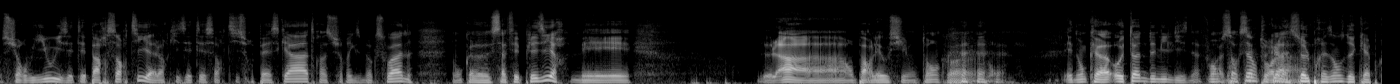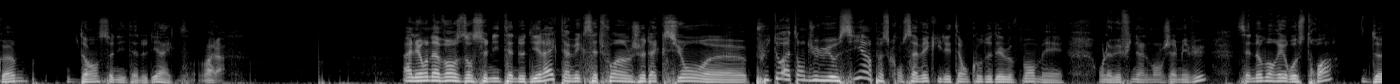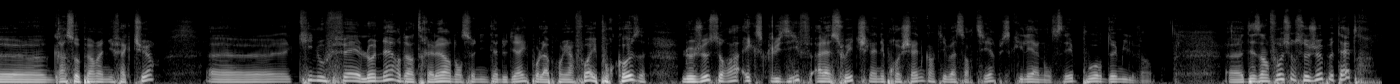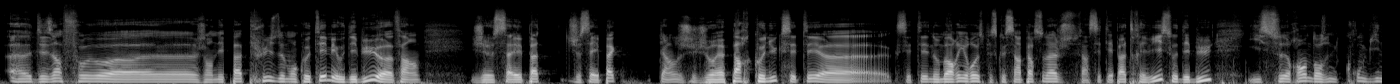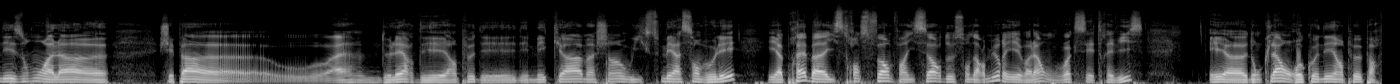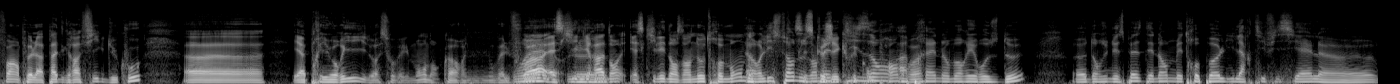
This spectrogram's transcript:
sur Wii U, ils n'étaient pas ressortis alors qu'ils étaient sortis sur PS4, sur Xbox One. Donc, ça fait plaisir. Mais de là à en parler aussi longtemps. Quoi. Et donc euh, automne 2019. Bon, c'est en tout cas la... seule présence de Capcom dans ce Nintendo Direct. Voilà. Allez, on avance dans ce Nintendo Direct avec cette fois un jeu d'action euh, plutôt attendu lui aussi, hein, parce qu'on savait qu'il était en cours de développement, mais on l'avait finalement jamais vu. C'est No More Heroes 3 de Grasshopper Manufacture. Euh, qui nous fait l'honneur d'un trailer dans ce Nintendo Direct pour la première fois. Et pour cause, le jeu sera exclusif à la Switch l'année prochaine quand il va sortir, puisqu'il est annoncé pour 2020. Euh, des infos sur ce jeu peut-être? Euh, Des infos, j'en ai pas plus de mon côté, mais au début, enfin, je savais pas, je savais pas j'aurais pas reconnu que c'était que c'était No More Heroes parce que c'est un personnage enfin c'était pas Travis au début il se rend dans une combinaison à la je sais pas, euh, de l'air des un peu des, des mechas, machin, où il se met à s'envoler et après bah, il se transforme, enfin il sort de son armure et voilà, on voit que c'est Travis. Et euh, donc là, on reconnaît un peu parfois un peu la patte graphique du coup. Euh, et a priori, il doit sauver le monde encore une nouvelle fois. est-ce qu'il ira dans, est-ce qu'il est dans un autre monde? Alors l'histoire nous ce que j'ai cru comprendre. Après No More Heroes 2, euh, dans une espèce d'énorme métropole, île artificielle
